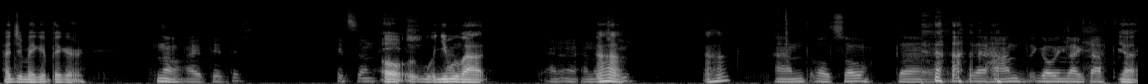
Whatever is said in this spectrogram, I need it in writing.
How'd you make it bigger? No, I did this. It's an oh H when you move out. An, an uh huh. Uh huh. And also the the hand going like that. Yeah,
